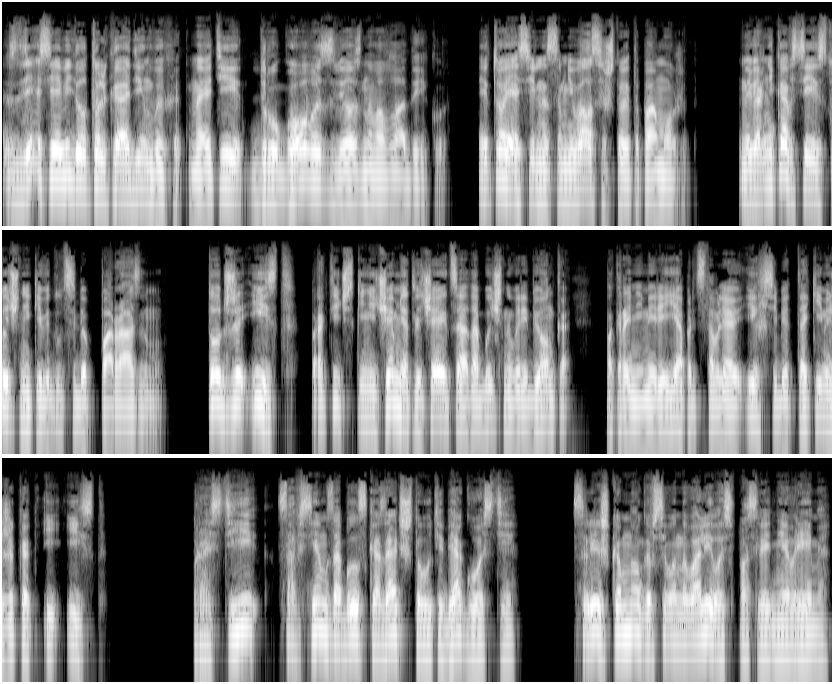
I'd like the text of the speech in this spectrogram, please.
Здесь я видел только один выход — найти другого звездного владыку. И то я сильно сомневался, что это поможет. Наверняка все источники ведут себя по-разному. Тот же Ист практически ничем не отличается от обычного ребенка, по крайней мере, я представляю их себе такими же, как и Ист. «Прости, совсем забыл сказать, что у тебя гости. Слишком много всего навалилось в последнее время»,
